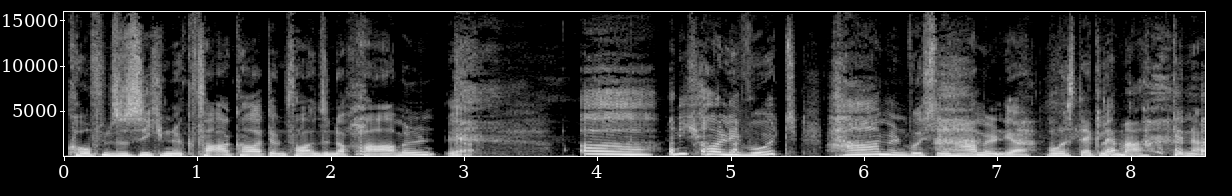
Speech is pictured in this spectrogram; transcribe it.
kaufen Sie sich eine Fahrkarte und fahren Sie nach Hameln. Ja. Oh, nicht Hollywood. Hameln, wo ist denn Hameln? Ja. Wo ist der Glamour? Genau.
